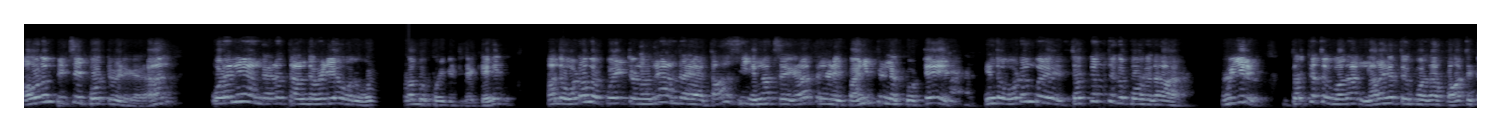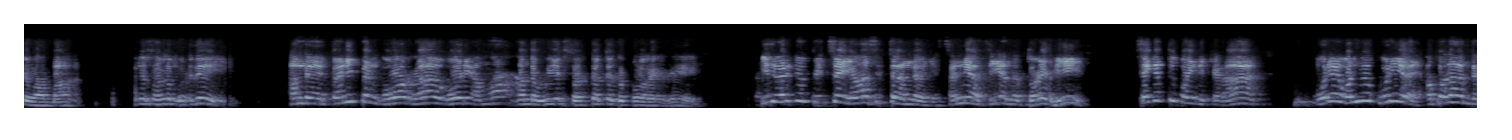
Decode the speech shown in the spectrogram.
அவளும் பிச்சை போட்டு விடுகிறாள். உடனே அந்த இடத்த அந்த வழியா ஒரு உடம்பு போய்கிட்டு இருக்கு. அந்த உடம்பு போயிட்டு உடனே அந்த தாசி என்ன செய்கிறா? தன்னுடைய பணிப்பெண்ணை கூட்டு இந்த உடம்பு சொர்க்கத்துக்கு போகுதா? உயிர் சொர்க்கத்துக்கு போதா நரகத்துக்கு போதா பார்த்துட்டு வாமா சொல்லும் பொழுது அந்த பணிப்பெண் ஓடுறா ஓடி அம்மா அந்த உயிர் சொர்க்கத்துக்கு போகிறது. இது வரைக்கும் பிச்சை யாசித்த அந்த சன்னியாசி அந்த துறவி செகத்து போய் நிக்கிறான். ஒரே ஒண்ணு புரியல அப்பதான் அந்த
